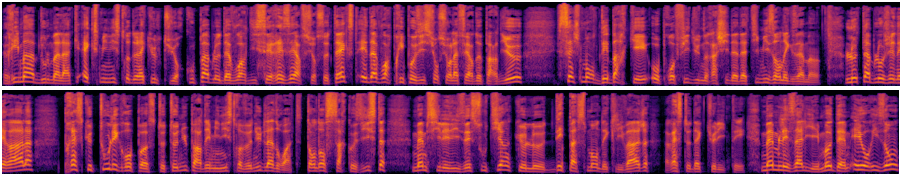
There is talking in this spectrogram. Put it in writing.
Rima Abdul-Malak, ex-ministre de la Culture, coupable d'avoir dit ses réserves sur ce texte et d'avoir pris position sur l'affaire de Pardieu, sèchement débarqué au profit d'une Rachida Dati mise en examen. Le tableau général, presque tous les gros postes tenus par des ministres venus de la droite, tendance sarkozyste, même si l'Élysée soutient que le dépassement des clivages reste d'actualité. Même les alliés Modem et Horizon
